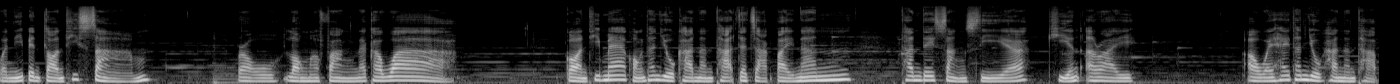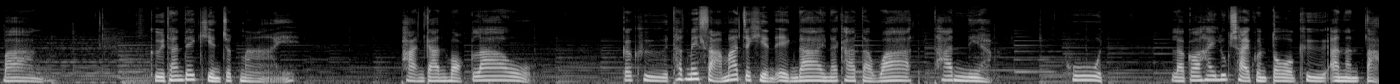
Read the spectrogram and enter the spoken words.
วันนี้เป็นตอนที่3เราลองมาฟังนะคะว่า ก่อนที่แม่ของท่านโยคานันทะจะจากไปนั้น ท่านได้สั่งเสียเขียนอะไร เอาไว้ให้ท่านโยคานันทะบ้าง คือท่านได้เขียนจดหมาย ผ่านการบอกเล่า ก็คือท่านไม่สามารถจะเขียนเองได้นะคะ แต่ว่าท่านเนี่ยพูด แล้วก็ให้ลูกชายคนโตคืออนันตะ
